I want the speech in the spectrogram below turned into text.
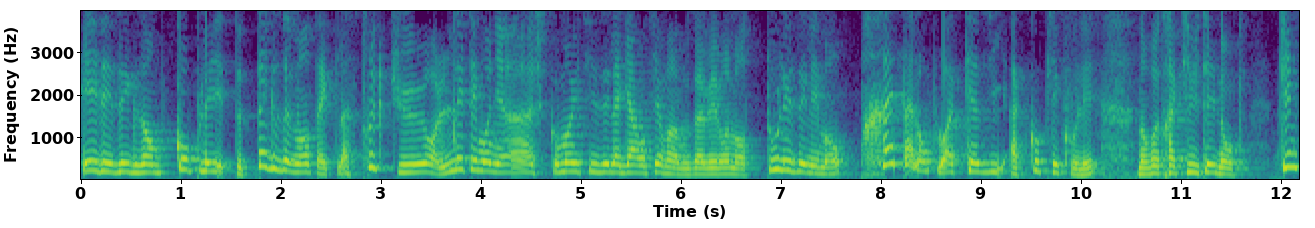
et des exemples complets de textes de vente avec la structure, les témoignages, comment utiliser la garantie. Enfin, vous avez vraiment tous les éléments prêts à l'emploi, quasi à copier-coller dans votre activité. Donc, Gene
